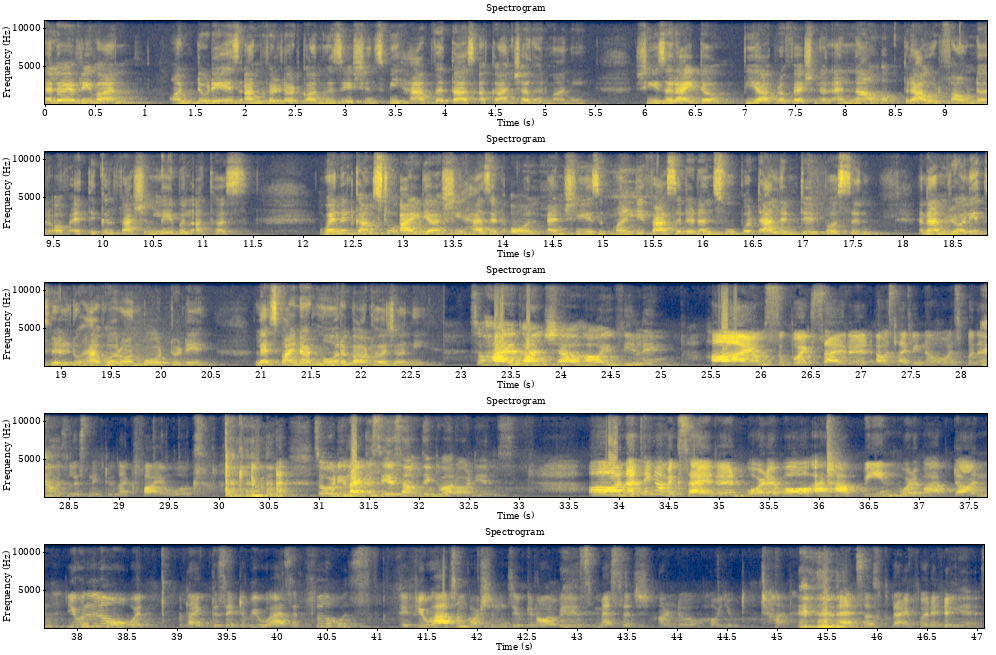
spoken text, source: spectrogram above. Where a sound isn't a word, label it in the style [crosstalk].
Hello everyone. On today's Unfiltered Conversations, we have with us Akansha Dharmani. She is a writer, PR professional, and now a proud founder of ethical fashion label Athas. When it comes to ideas, she has it all, and she is multifaceted and super talented person. And I'm really thrilled to have her on board today. Let's find out more about her journey. So, hi Akansha, how are you feeling? Hi, I'm super excited. I was slightly nervous, but then I was listening to like fireworks. [laughs] so, would you like to say something to our audience? Uh, nothing. I'm excited. Whatever I have been, whatever I've done, you will know with like this interview as it flows. If you have some questions, you can always message under her YouTube channel [laughs] and subscribe for it. Yes.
